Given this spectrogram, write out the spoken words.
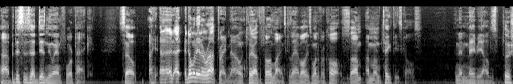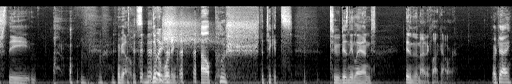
Uh, but this is a Disneyland four pack. So I, I, I don't want to interrupt right now and clear out the phone lines because I have all these wonderful calls. So I'm, I'm going to take these calls, and then maybe I'll just push the. maybe I'll it's different wording. I'll push the tickets to Disneyland into the nine o'clock hour. Okay.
